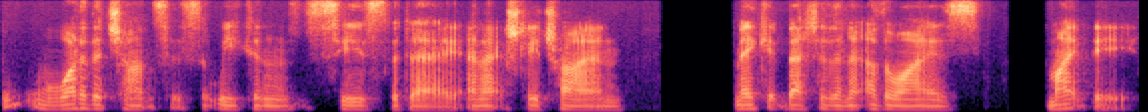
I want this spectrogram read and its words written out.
what are the chances that we can seize the day and actually try and make it better than it otherwise might be?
